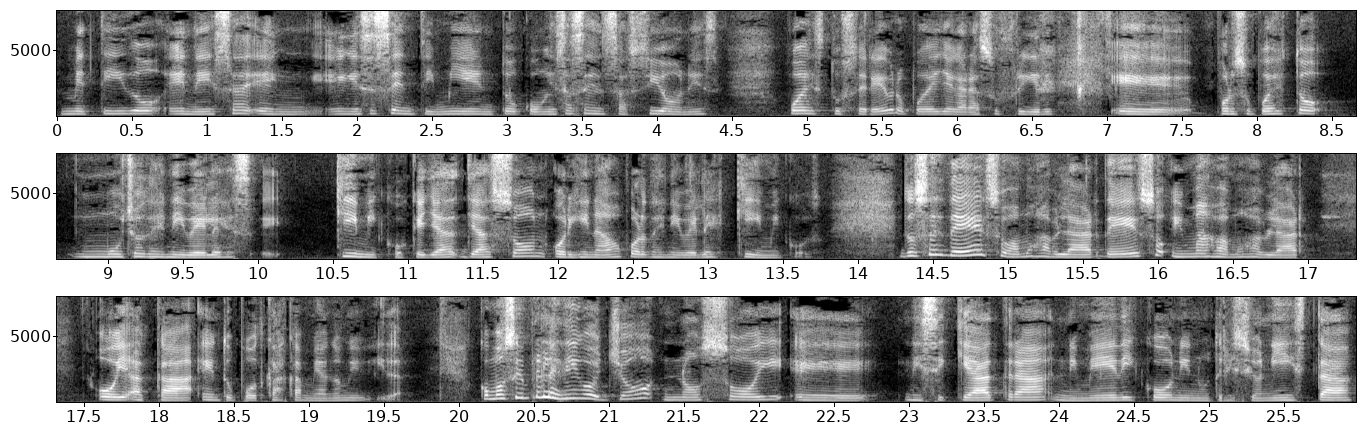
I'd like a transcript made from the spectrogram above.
metido en ese, en, ese sentimiento, con esas sensaciones, pues tu cerebro puede llegar a sufrir, eh, por supuesto, muchos desniveles eh, químicos que ya, ya son originados por desniveles químicos. Entonces de eso vamos a hablar, de eso y más vamos a hablar hoy acá en tu podcast Cambiando mi vida. Como siempre les digo, yo no soy eh, ni psiquiatra, ni médico, ni nutricionista,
